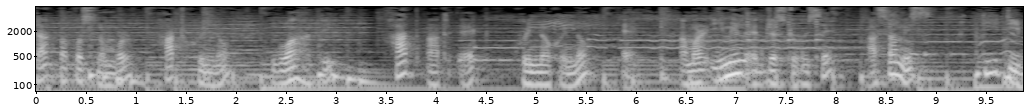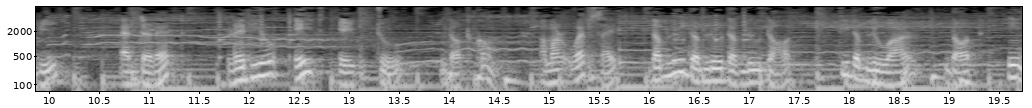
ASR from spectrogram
ডাক বাকচ নম্বৰ সাত শূন্য গুৱাহাটী সাত আঠ এক শূন্য শূন্য এক। আমাৰ ইমেইল এড্ৰেছটো হৈছে Assamese T TV at the rate radio' eight eight two dot com. আমাৰ website W W W dot T W R dot in.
